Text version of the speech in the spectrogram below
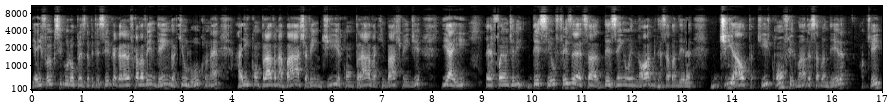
e aí foi o que segurou o preço da BTC, porque a galera ficava vendendo aqui o lucro, né? Aí comprava na baixa, vendia, comprava aqui embaixo, vendia e aí é, foi onde ele desceu, fez esse desenho enorme dessa bandeira de alta aqui, confirmando essa bandeira, ok?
